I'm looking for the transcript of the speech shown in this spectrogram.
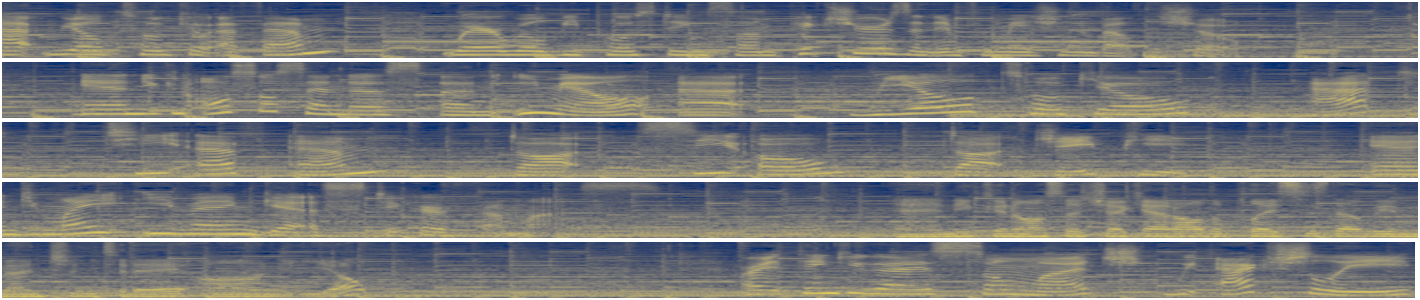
at Real Tokyo FM, where we'll be posting some pictures and information about the show. And you can also send us an email at realtokyo at tfm.co.jp. And you might even get a sticker from us. and you can also check out all the places that we mentioned today on Yelp. All right, thank you guys so much. We actually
